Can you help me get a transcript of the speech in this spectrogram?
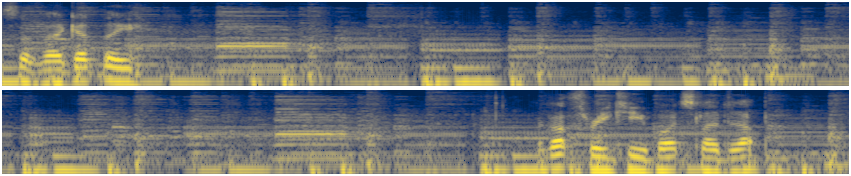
so if I get the got three cuboids loaded up.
